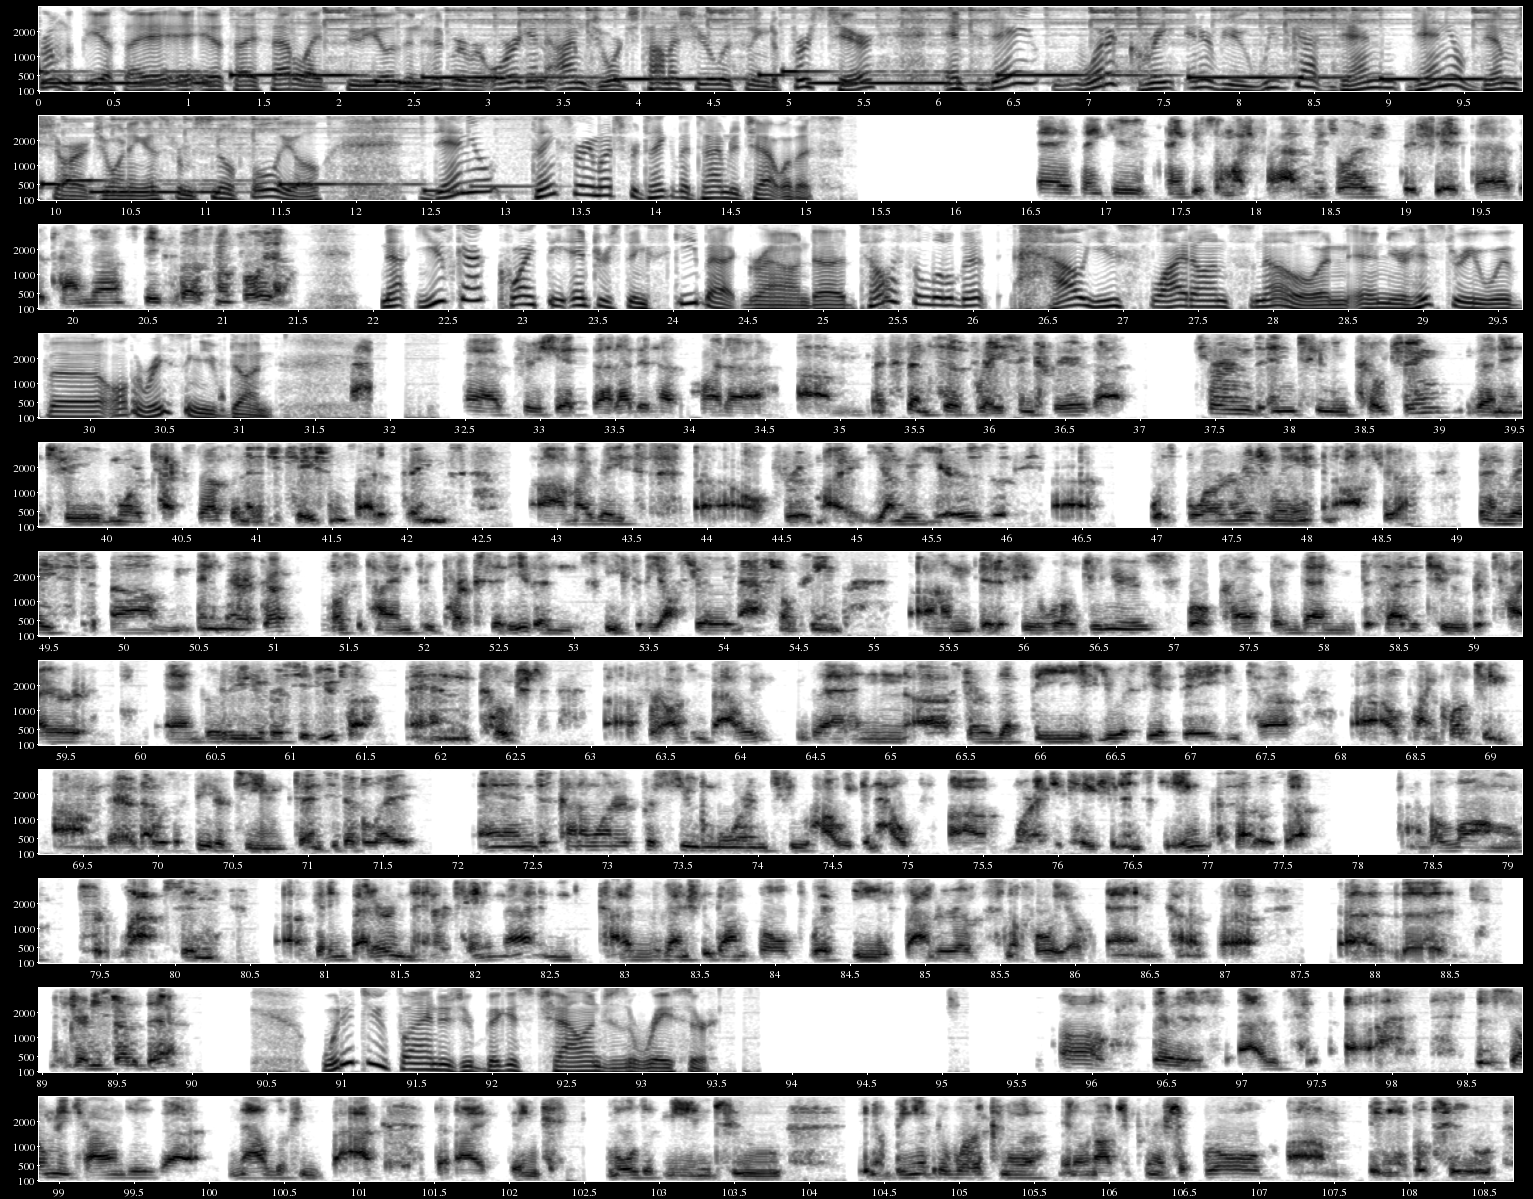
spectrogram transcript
From the PSIA AASI satellite studios in Hood River, Oregon, I'm George Thomas. You're listening to First Chair. And today, what a great interview. We've got Dan- Daniel Demschar joining us from Snofolio. Daniel, thanks very much for taking the time to chat with us. Hey, thank you. Thank you so much for having me, George. Appreciate the, the time to speak about Snofolio. Now, you've got quite the interesting ski background. Uh, tell us a little bit how you slide on snow and, and your history with uh, all the racing you've done. I appreciate that. I did have quite a um, extensive racing career that turned into coaching, then into more tech stuff and education side of things. Um, I raced uh, all through my younger years. Uh, was born originally in Austria, then raced um, in America most of the time through Park City, then ski for the Australian national team. Um, did a few World Juniors, World Cup, and then decided to retire and go to the University of Utah and coached uh, for Ogden Valley. Then uh, started up the USCSA Utah uh, Alpine Club team um, there. That was a feeder team to NCAA. And just kind of wanted to pursue more into how we can help uh, more education in skiing. I thought it was a kind of a long sort of lapse in uh, getting better and entertaining that, and kind of eventually got involved with the founder of Snofolio, and kind of uh, uh, the, the journey started there. What did you find as your biggest challenge as a racer? Oh, there is. I would. Uh, there's so many challenges that now looking back, that I think molded me into, you know, being able to work in a you know an entrepreneurship role, um, being able to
